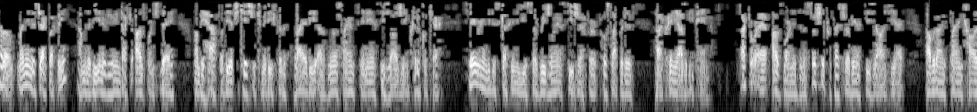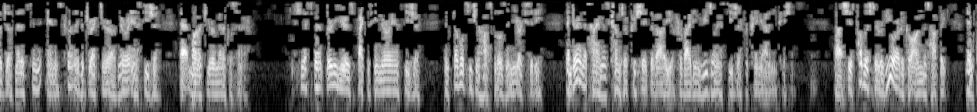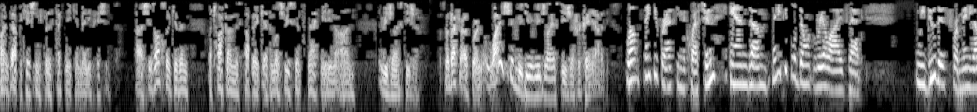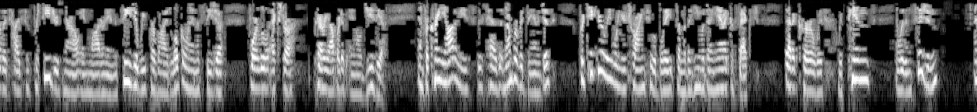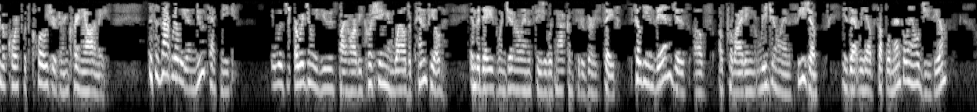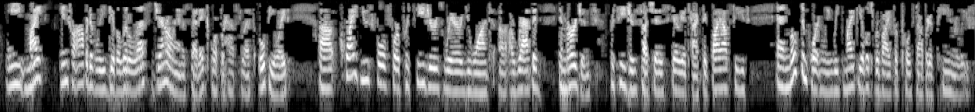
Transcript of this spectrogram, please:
Hello, my name is Jack Buckley. I'm going to be interviewing Dr. Osborne today on behalf of the Education Committee for the Society of Neuroscience in Anesthesiology and Critical Care. Today we're going to be discussing the use of regional anesthesia for postoperative uh, craniotomy pain. Dr. Osborne is an associate professor of anesthesiology at Albert Einstein College of Medicine and is currently the director of neuroanesthesia at Montefiore Medical Center. She has spent 30 years practicing neuroanesthesia in several teaching hospitals in New York City, and during that time has come to appreciate the value of providing regional anesthesia for craniotomy patients. Uh, she has published a review article on the topic and finds application for this technique in many patients. Uh, she has also given a talk on this topic at the most recent SNACC meeting on regional anesthesia. So, Dr. Osborne, why should we do regional anesthesia for craniotomies? Well, thank you for asking the question. And um, many people don't realize that we do this for many other types of procedures now in modern anesthesia. We provide local anesthesia for a little extra perioperative analgesia. And for craniotomies, this has a number of advantages, particularly when you're trying to ablate some of the hemodynamic effects that occur with, with pins and with incision, and of course with closure during craniotomy. This is not really a new technique. It was originally used by Harvey Cushing and Wilder Penfield in the days when general anesthesia was not considered very safe. So the advantages of, of providing regional anesthesia is that we have supplemental analgesia. We might intraoperatively give a little less general anesthetic or perhaps less opioid. Uh, quite useful for procedures where you want uh, a rapid emergence, procedures such as stereotactic biopsies, and most importantly, we might be able to provide for postoperative pain relief.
